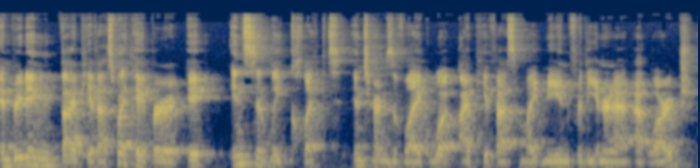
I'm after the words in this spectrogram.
And reading the IPFS white paper, it instantly clicked in terms of like what IPFS might mean for the internet at large.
